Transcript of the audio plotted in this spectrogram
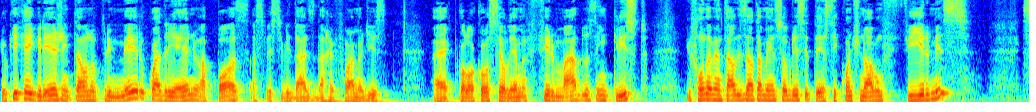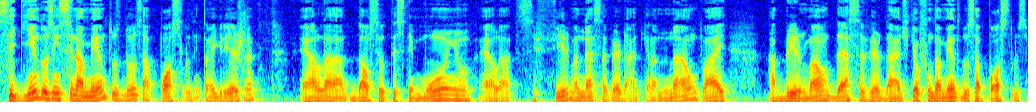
E o que, que a igreja, então, no primeiro quadriênio, após as festividades da reforma, diz? É, colocou o seu lema, firmados em Cristo, e fundamentado exatamente sobre esse texto. E continuavam firmes, seguindo os ensinamentos dos apóstolos. Então a igreja ela dá o seu testemunho, ela se firma nessa verdade, que ela não vai abrir mão dessa verdade que é o fundamento dos apóstolos,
